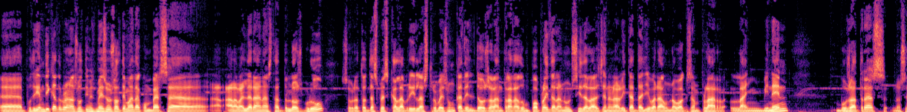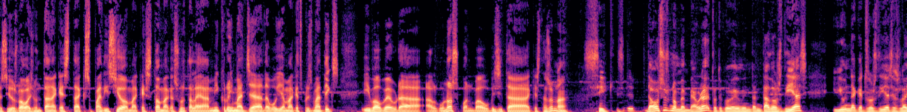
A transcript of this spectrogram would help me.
eh, podríem dir que durant els últims mesos el tema de conversa a, la Vall d'Aran ha estat l'os bru, sobretot després que a l'abril es trobés un cadell d'os a l'entrada d'un poble i de l'anunci de la Generalitat d'alliberar un nou exemplar l'any vinent. Vosaltres, no sé si us vau ajuntar en aquesta expedició amb aquest home que surt a la microimatge d'avui amb aquests prismàtics i vau veure algun os quan vau visitar aquesta zona? Sí, d'ossos no en vam veure, tot i que ho vam intentar dos dies, i un d'aquests dos dies és la,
